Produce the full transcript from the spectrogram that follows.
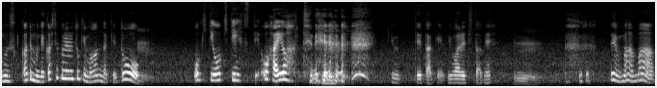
息子でも寝かしてくれる時もあるんだけど、起きて起きてっつって「おはよう」ってね、言ってたけど言われてたねうん、うんでもまあまあ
